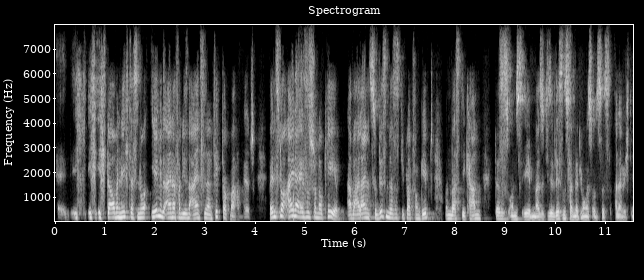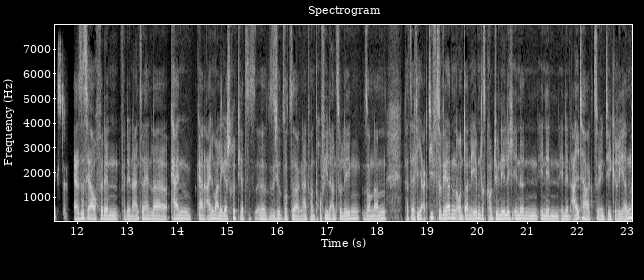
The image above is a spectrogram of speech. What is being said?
Äh, ich, ich, ich glaube nicht, dass nur irgendeiner von diesen Einzelnen TikTok machen wird. Wenn es nur einer ist, ist es schon okay. Aber allein zu wissen, dass es die Plattform gibt und was die kann, das ist uns eben, also diese Wissensvermittlung ist uns das Allerwichtigste. Ja, es ist ja auch für den, für den Einzelhändler kein, kein einmaliger Schritt, jetzt äh, sich sozusagen einfach ein Profil anzulegen, sondern tatsächlich aktiv zu werden und dann eben das kontinuierlich in den, in den, in den Alltag zu integrieren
